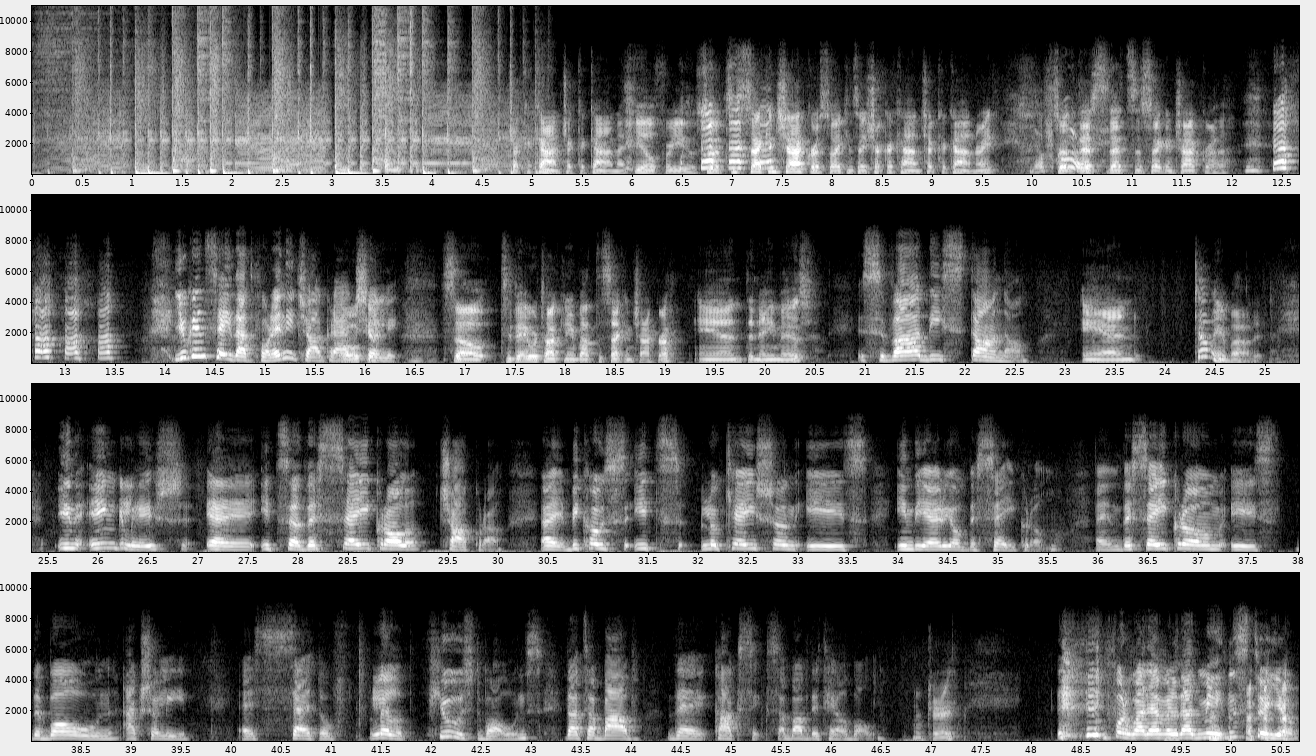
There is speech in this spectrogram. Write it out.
Chaka Khan, Chaka Khan. I feel for you. So it's the second chakra, so I can say Chaka Khan, Chaka Khan, right? Of So course. that's that's the second chakra. You can say that for any chakra, Oh, okay. actually. So today we're talking about the second chakra, and the name is. Svadhisthana. And tell me about it. In English, uh, it's uh, the sacral chakra uh, because its location is in the area of the sacrum. And the sacrum is the bone, actually, a set of little fused bones that's above the coccyx, above the tailbone. Okay. for whatever that means to you.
